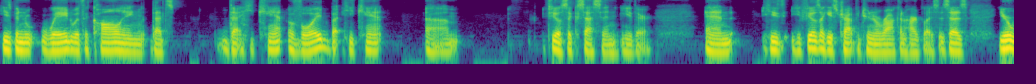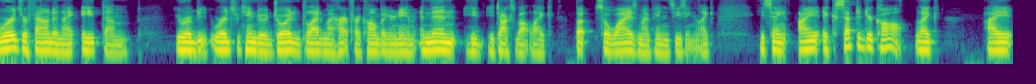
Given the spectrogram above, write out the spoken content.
he's been weighed with a calling that's that he can't avoid, but he can't um, feel success in either. And he's he feels like he's trapped between a rock and a hard place. It says, "Your words were found, and I ate them. Your words became to a joy and delight in my heart, for I call by your name." And then he he talks about like, but so why is my pain ceasing? Like, he's saying, "I accepted your call. Like, I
